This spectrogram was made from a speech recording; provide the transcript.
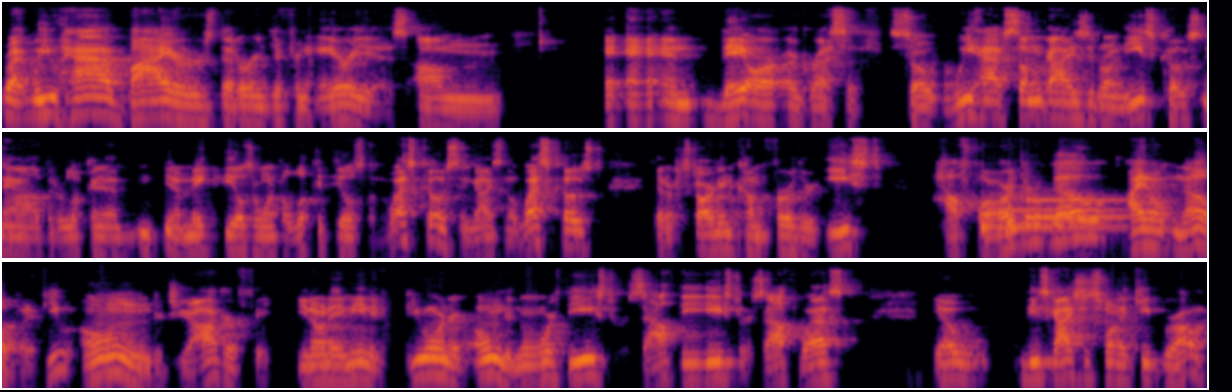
Right. Well, you have buyers that are in different areas. Um, and they are aggressive. So we have some guys that are on the East Coast now that are looking to you know make deals or want to look at deals on the West Coast, and guys on the West Coast that are starting to come further east. How far they'll go, I don't know. But if you own the geography, you know what I mean. If you own the Northeast or Southeast or Southwest, you know these guys just want to keep growing.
